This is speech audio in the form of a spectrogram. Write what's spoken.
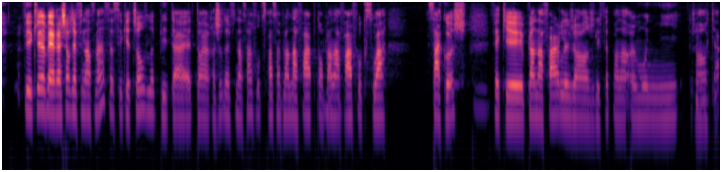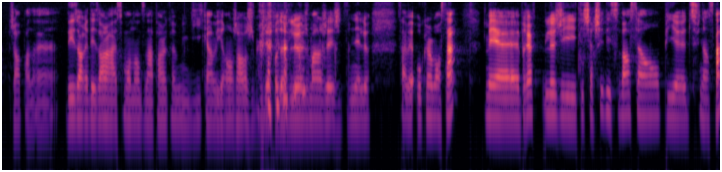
Puis que là, ben, recherche de financement, ça, c'est quelque chose. Là, puis ta, ta recherche de financement, il faut que tu fasses un plan d'affaires. Puis ton plan d'affaires, il faut qu'il soit sa coche. Fait que plan d'affaires, là, genre, je l'ai fait pendant un mois et demi, genre, genre pendant des heures et des heures sur mon ordinateur comme une geek environ. Genre, je bougeais pas de là, je mangeais, je dînais là. Ça avait aucun bon sens. Mais euh, bref, là, j'ai été chercher des subventions puis euh, du financement.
